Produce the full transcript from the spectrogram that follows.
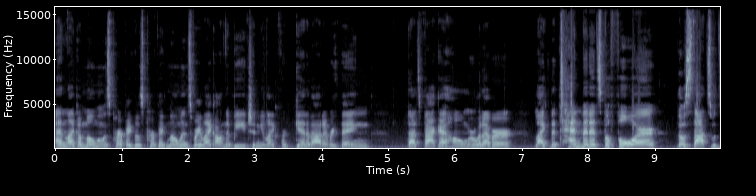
and like a moment was perfect. Those perfect moments where you're like on the beach and you like forget about everything that's back at home or whatever. Like the ten minutes before those thoughts would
